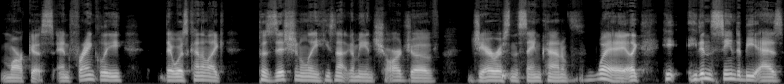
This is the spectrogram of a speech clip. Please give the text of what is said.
Marcus. And frankly, there was kind of like positionally, he's not going to be in charge of Jarace in the same kind of way. Like he he didn't seem to be as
